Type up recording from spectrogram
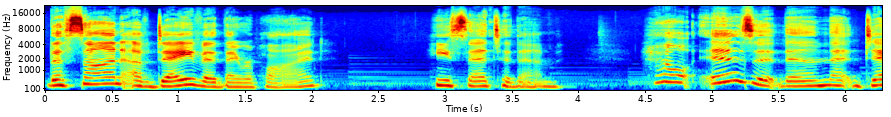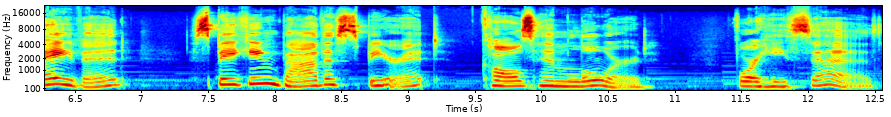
The son of David, they replied. He said to them, How is it then that David, speaking by the Spirit, calls him Lord? For he says,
